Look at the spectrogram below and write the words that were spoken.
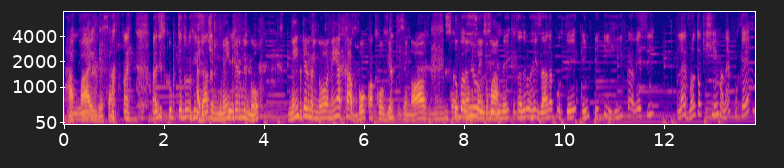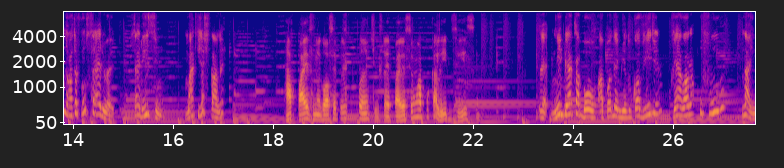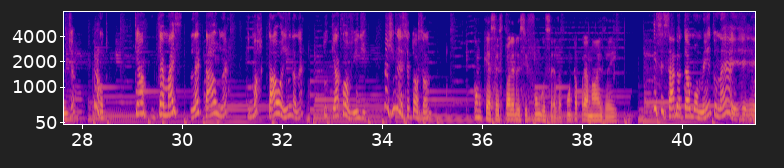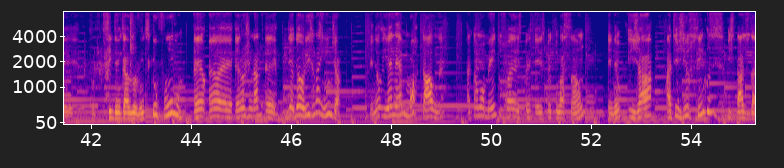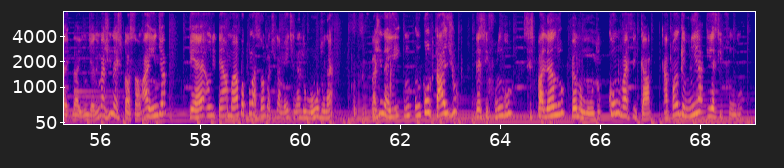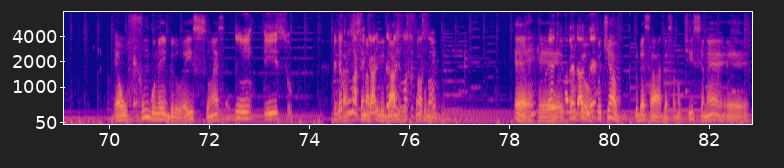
Rapaz, Menina, essa. Rapaz, ah, desculpa, tô dando risada. A gente porque... nem terminou. Nem terminou, nem acabou com a Covid-19. Desculpa, viu, uma... Sidney, eu tô dando risada porque a gente tem que rir para ver se levanta a autoestima, né? Porque o negócio tá ficando sério, velho. Seríssimo. Mas que já está, né? Rapaz, o negócio é preocupante. É, parece um apocalipse isso. É, nem bem acabou a pandemia do Covid, vem agora o fungo na Índia. Pronto. Que é, que é mais letal, né? E mortal ainda, né? Do que a Covid. Imagina essa situação. Como que é essa história desse fungo, César? Conta para nós aí. E se sabe até o momento, né? É, é se tem casos ouvintes, que o fungo é, é, é originado, é, de, de, origem na Índia, entendeu? E ele é mortal, né? Até o momento só é, espe é especulação, entendeu? E já atingiu cinco estados da, da Índia. Imagina a situação. A Índia, que é onde tem a maior população praticamente, né, do mundo, né? Imagina aí um, um contágio desse fungo se espalhando pelo mundo. Como vai ficar a pandemia e esse fungo? É o fungo negro, é isso, né? Sérgio? Sim, isso. Entendeu? Tá como vai ficar? Você imagina uma situação. É, é na verdade, eu, né? eu tinha visto dessa, dessa notícia, né? É,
